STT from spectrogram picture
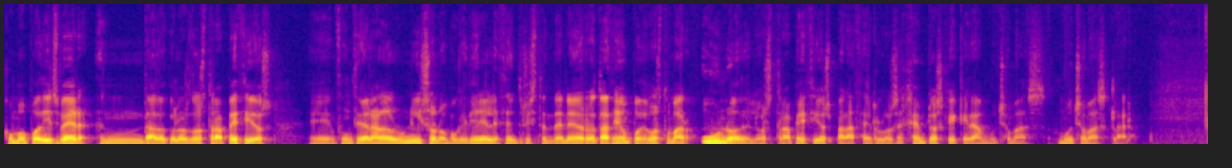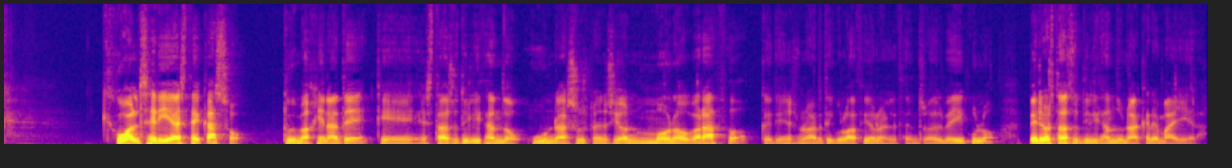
Como podéis ver, mm, dado que los dos trapecios eh, funcionan al unísono porque tienen el centro instantáneo de rotación, podemos tomar uno de los trapecios para hacer los ejemplos que queda mucho más, mucho más claro. ¿Cuál sería este caso? Tú imagínate que estás utilizando una suspensión monobrazo, que tienes una articulación en el centro del vehículo, pero estás utilizando una cremallera.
